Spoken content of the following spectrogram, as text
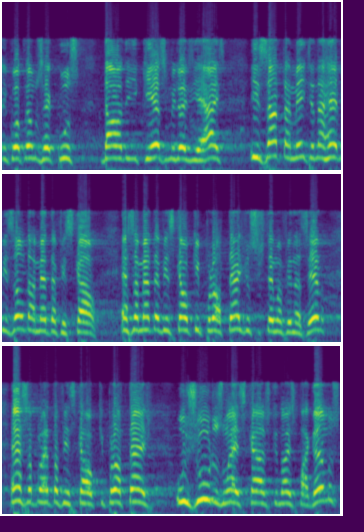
encontramos recursos da ordem de 500 milhões de reais, exatamente na revisão da meta fiscal. Essa meta fiscal que protege o sistema financeiro, essa meta fiscal que protege os juros mais caros que nós pagamos,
